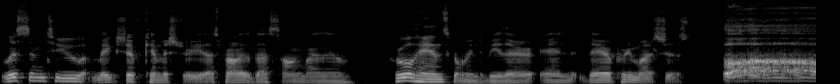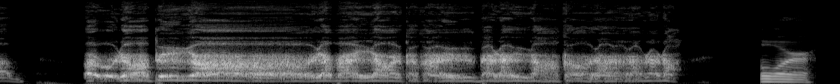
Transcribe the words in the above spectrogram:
Listen to Makeshift Chemistry. That's probably the best song by them. Cruel Hands going to be there, and they're pretty much just. Oh, I will not be for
